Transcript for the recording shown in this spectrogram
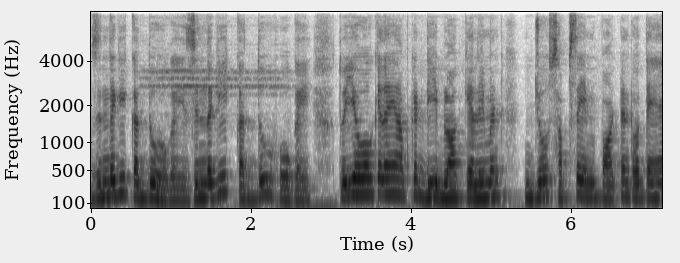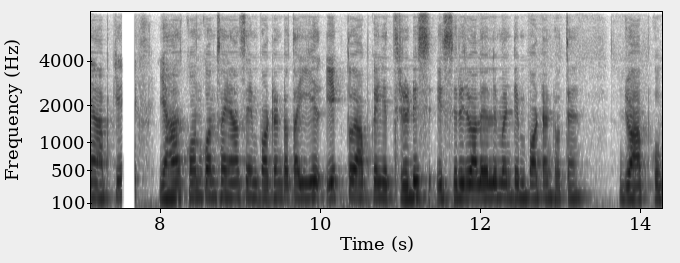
ज़िंदगी कद्दू हो गई, ज़िंदगी कद्दू हो गई। तो ये हो हैं आपके डी ब्लॉक के एलिमेंट जो सबसे इंपॉर्टेंट होते हैं आपके। यहाँ कौन कौन सा यहाँ से इंपॉर्टेंट होता है? ये एक तो आपके ये थ्री डी सीरीज़ वाले एलिमेंट इंपॉर्टेंट होते हैं, जो आपको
